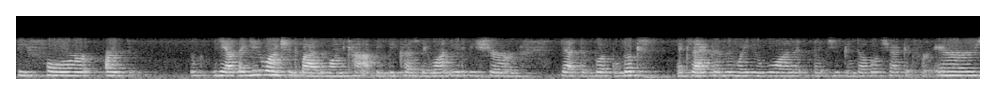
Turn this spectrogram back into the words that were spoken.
before, or, yeah, they do want you to buy the one copy because they want you to be sure that the book looks exactly the way you want it, that you can double check it for errors,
